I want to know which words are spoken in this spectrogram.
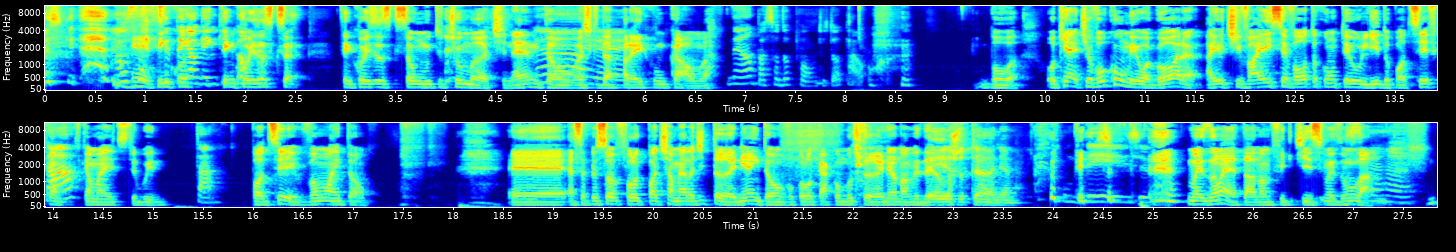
Acho que não sei se tem alguém que tem coisas que são, tem coisas que são muito too much, né? Então Ai, acho que dá é. pra ir com calma. Não, passou do ponto, total. Boa. Ô, Cat, eu vou com o meu agora, aí eu te vai e você volta com o teu lido, pode ser? Fica, Tá. fica mais distribuído. Tá. Pode ser? Vamos lá então. É, essa pessoa falou que pode chamar ela de Tânia, então eu vou colocar como Tânia o nome dela. Beijo, Tânia. Um beijo. Mas não é, tá? Nome fictício, mas vamos lá. Aham.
